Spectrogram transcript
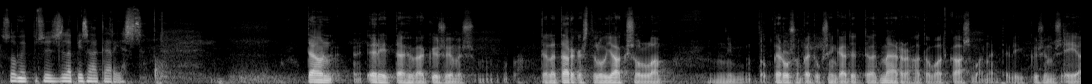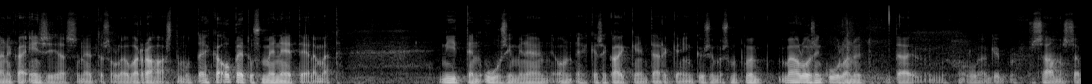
Suomi pysyisi sillä PISA-kärjessä? Tämä on erittäin hyvä kysymys. Tällä tarkastelujaksolla niin perusopetuksen käytettävät määrärahat ovat kasvaneet. Eli kysymys ei ainakaan ensisijassa näyttäisi olevan rahasta, mutta ehkä opetusmenetelmät – niiden uusiminen on ehkä se kaikkein tärkein kysymys. Mutta mä, mä haluaisin kuulla nyt, tai ollaankin saamassa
